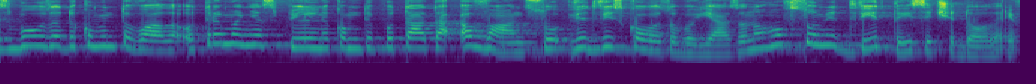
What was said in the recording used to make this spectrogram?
СБУ задокументувала отримання спільником депутата авансу від військовозобов'язаного в сумі 2 тисячі доларів.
